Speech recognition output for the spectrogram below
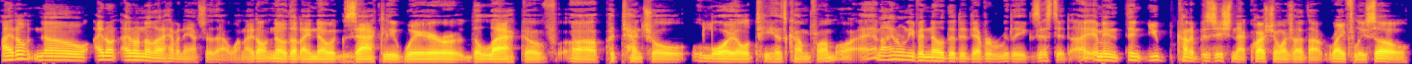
I don't know. I don't. I don't know that I have an answer to that one. I don't know that I know exactly where the lack of uh, potential loyalty has come from, or, and I don't even know that it ever really existed. I, I mean, you kind of position that question, which I thought rightfully so,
